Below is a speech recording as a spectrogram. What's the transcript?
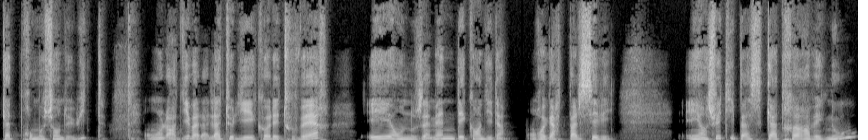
Quatre promotions de huit. On leur dit, voilà, l'atelier école est ouvert et on nous amène des candidats. On regarde pas le CV. Et ensuite, ils passent quatre heures avec nous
